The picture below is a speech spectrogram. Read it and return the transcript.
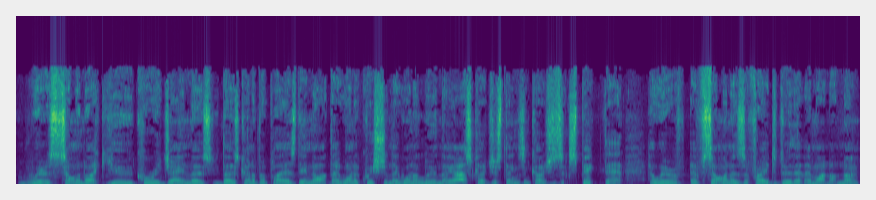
whereas someone like you, Cory Jane, those those kind of a players, they're not. They want to question, they want to learn, they ask coaches things, and coaches expect that. However, if, if someone is afraid to do that, they might not know.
